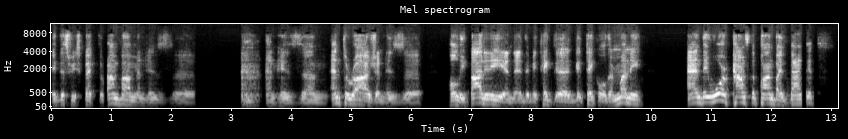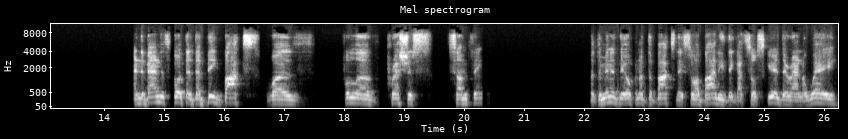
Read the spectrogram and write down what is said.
they disrespect the Rambam and his uh, and his um, entourage and his uh, holy body, and they, they may take the, take all their money. And they were pounced upon by bandits. And the bandits thought that the big box was full of precious something. But the minute they opened up the box they saw a body, they got so scared they ran away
